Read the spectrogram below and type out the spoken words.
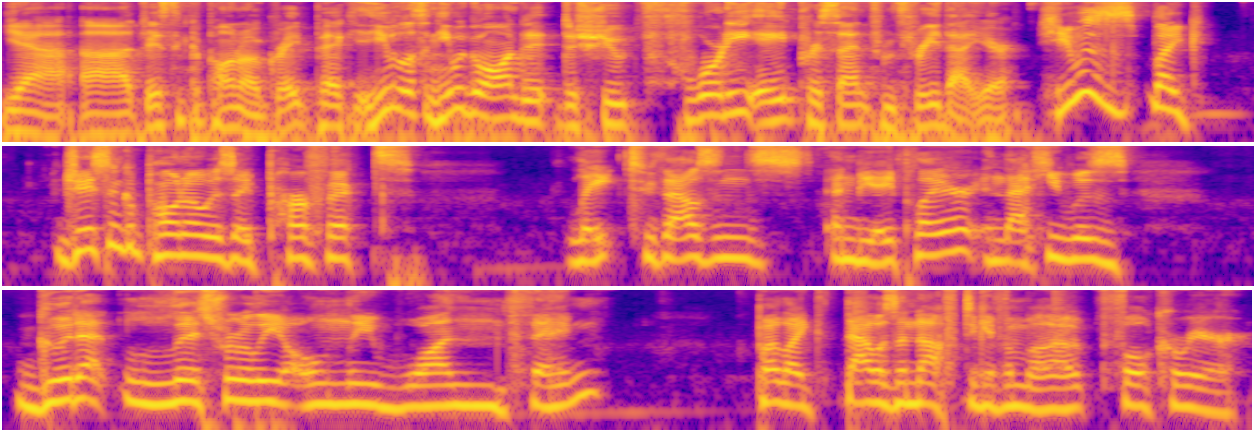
Yeah, uh, Jason Kapono, great pick. He listen. He would go on to, to shoot forty eight percent from three that year. He was like, Jason Kapono is a perfect late two thousands NBA player in that he was good at literally only one thing, but like that was enough to give him a full career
